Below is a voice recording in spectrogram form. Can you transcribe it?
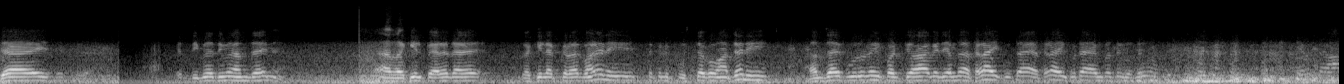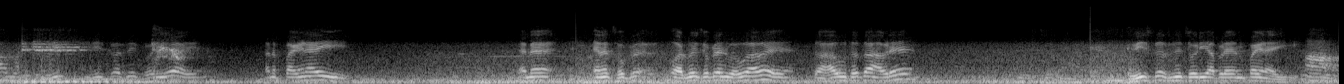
જય ધીમે ધીમે સમજાય ને. આ વકીલ પહેલા તારે વકીલાત કરવા મળે ને તો પેલી પુસ્તકો વાંચે ને. સમજાય પૂરું નહીં પણ ત્યાં આગળ એમને અથડાય કૂટાય અથડાય કૂટાય એમ કરતું બધું હોય અને પૈણાઈ અને એને છોકરા અરબી છોકરાની બહુ આવે તો આવું થતા આવડે. વીસ વર્ષની છોડી આપણે એને પૈણાઈ હા.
